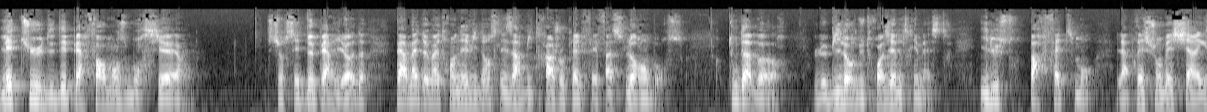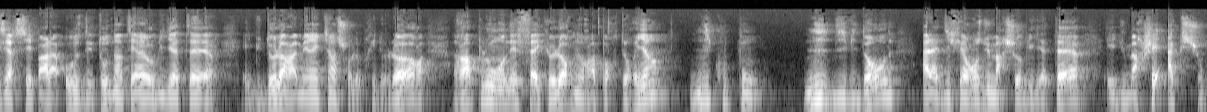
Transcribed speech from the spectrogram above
L'étude des performances boursières sur ces deux périodes permet de mettre en évidence les arbitrages auxquels fait face l'or en bourse. Tout d'abord, le bilan du troisième trimestre illustre parfaitement la pression baissière exercée par la hausse des taux d'intérêt obligataires et du dollar américain sur le prix de l'or. Rappelons en effet que l'or ne rapporte rien, ni coupon, ni dividende, à la différence du marché obligataire et du marché action.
